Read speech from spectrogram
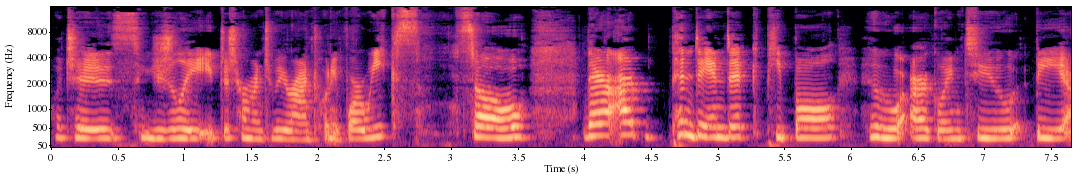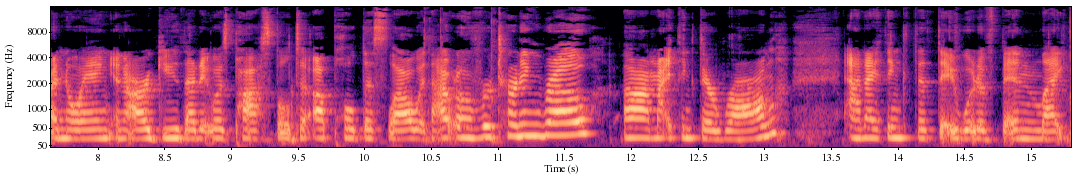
which is usually determined to be around 24 weeks. So there are pedantic people who are going to be annoying and argue that it was possible to uphold this law without overturning Roe. Um, I think they're wrong. And I think that they would have been like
